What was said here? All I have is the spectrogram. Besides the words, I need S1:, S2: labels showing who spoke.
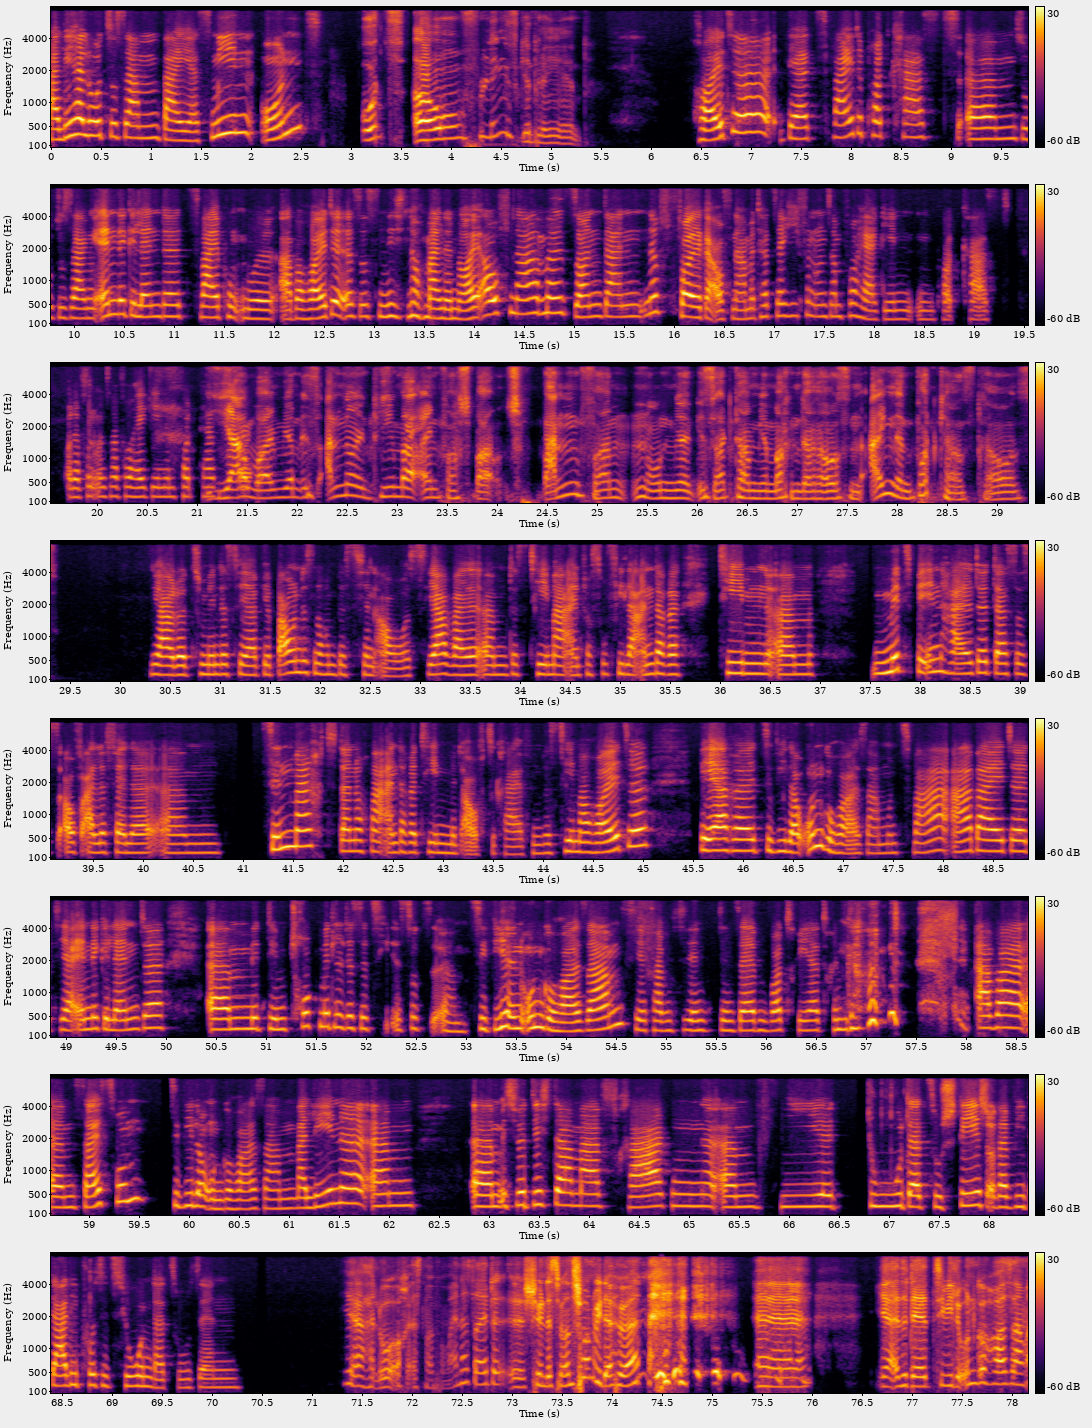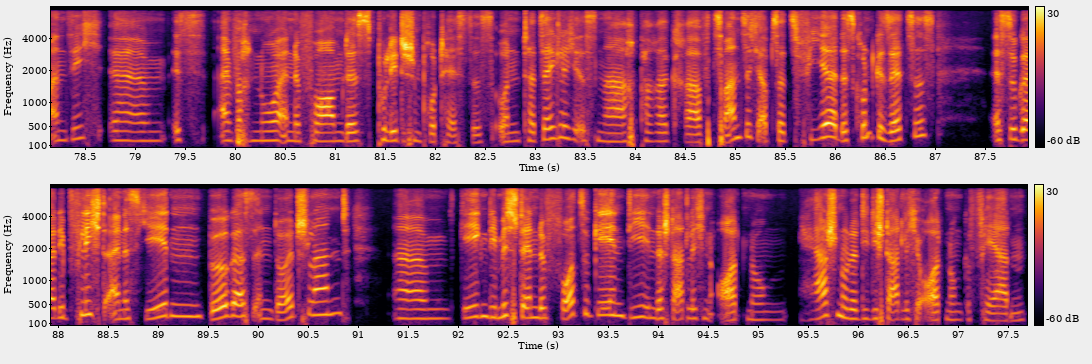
S1: Hallo zusammen bei Jasmin und
S2: Utz auf links gedreht.
S1: Heute der zweite Podcast, ähm, sozusagen Ende Gelände 2.0. Aber heute ist es nicht nochmal eine Neuaufnahme, sondern eine Folgeaufnahme tatsächlich von unserem vorhergehenden Podcast oder von unserer vorhergehenden Podcast.
S2: Ja, weil wir das andere Thema einfach spa spannend fanden und wir gesagt haben, wir machen daraus einen eigenen Podcast draus.
S1: Ja, oder zumindest wir, wir bauen das noch ein bisschen aus, ja, weil ähm, das Thema einfach so viele andere Themen ähm, mit beinhaltet, dass es auf alle Fälle ähm, Sinn macht, dann nochmal andere Themen mit aufzugreifen. Das Thema heute wäre ziviler Ungehorsam. Und zwar arbeitet ja Ende Gelände ähm, mit dem Druckmittel des äh, zivilen Ungehorsams. Jetzt habe ich den, denselben Wortdreher drin gehabt. Aber ähm, sei es drum, ziviler Ungehorsam. Marlene, ähm, ähm, ich würde dich da mal fragen, ähm, wie du dazu stehst oder wie da die Positionen dazu sind.
S3: Ja, hallo auch erstmal von meiner Seite. Äh, schön, dass wir uns schon wieder hören. äh, ja, also der zivile Ungehorsam an sich ähm, ist einfach nur eine Form des politischen Protestes. Und tatsächlich ist nach Paragraph 20 Absatz 4 des Grundgesetzes es sogar die Pflicht eines jeden Bürgers in Deutschland, ähm, gegen die Missstände vorzugehen, die in der staatlichen Ordnung herrschen oder die die staatliche Ordnung gefährden.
